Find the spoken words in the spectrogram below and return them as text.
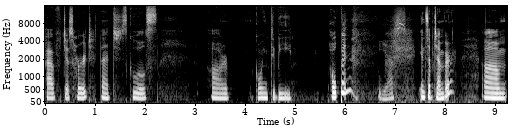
have just heard that schools are going to be open Yes. in September. Um,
